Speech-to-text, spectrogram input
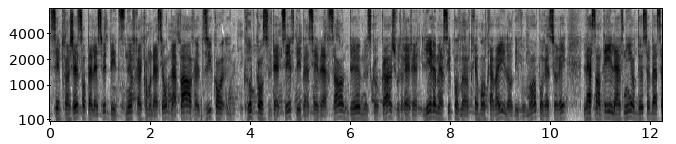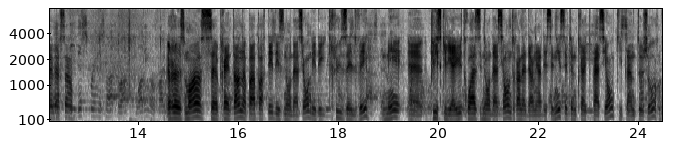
ces projets sont à la suite des 19 recommandations de la part du groupe consultatif des bassins versants de Muskoka. Je voudrais les remercier pour leur très bon travail et leur dévouement pour assurer la santé et l'avenir de ce bassin versant. Heureusement, ce printemps n'a pas apporté des inondations, des, crues élevées, mais euh, puisqu'il y a eu trois inondations durant la dernière décennie, c'est une préoccupation qui plane toujours.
